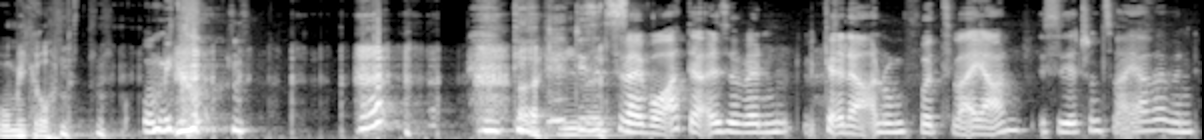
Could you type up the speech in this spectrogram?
Omikron. Omikron. Die, Ach, diese zwei Worte, also wenn, keine Ahnung, vor zwei Jahren, ist es jetzt schon zwei Jahre, wenn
